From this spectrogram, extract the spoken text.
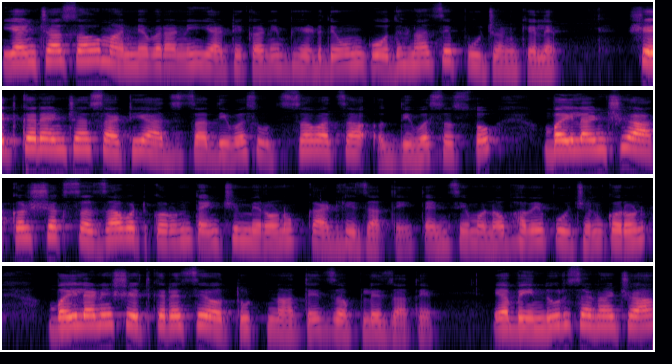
यांच्यासह मान्यवरांनी या ठिकाणी भेट देऊन गोधनाचे पूजन केले. शेतकऱ्यांच्यासाठी आजचा दिवस उत्सवाचा दिवस असतो. बैलांची आकर्षक सजावट करून त्यांची मिरवणूक काढली जाते. त्यांचे मनोभावे पूजन करून बैल आणि शेतकऱ्याचे अतूट नाते जपले जाते. या बेंदूर सणाच्या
